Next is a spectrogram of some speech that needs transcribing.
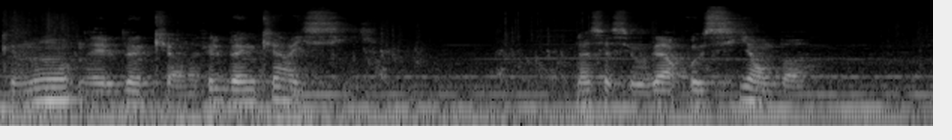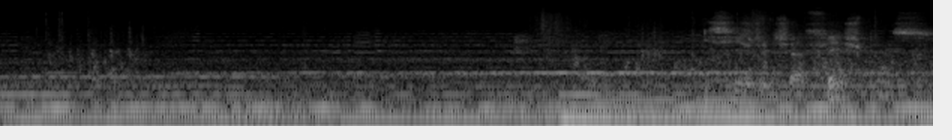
que nous on avait le bunker. On a fait le bunker ici. Là ça s'est ouvert aussi en bas. Fait, je pense.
